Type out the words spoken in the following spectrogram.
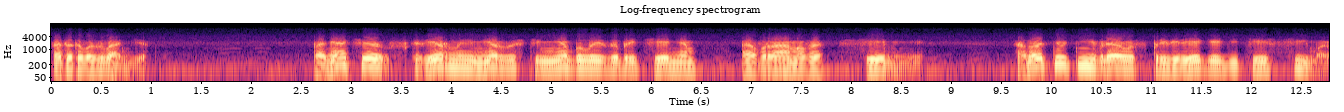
от этого звания. Понятие скверной мерзости не было изобретением Аврамова семени. Оно отнюдь не являлось привилегией детей Сима.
